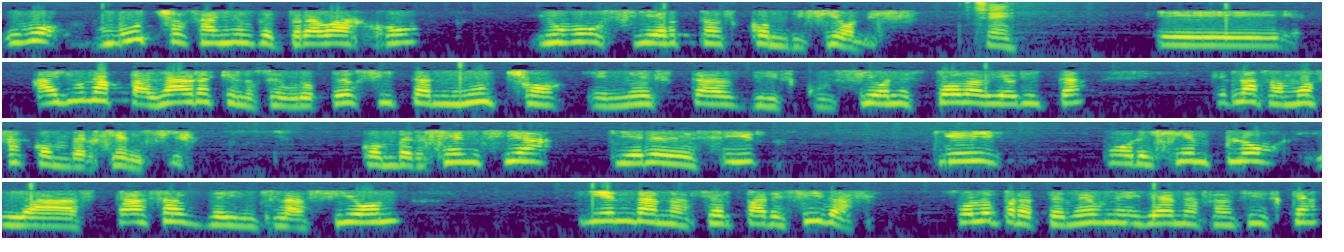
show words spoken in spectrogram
hubo muchos años de trabajo y hubo ciertas condiciones. Sí. Eh, hay una palabra que los europeos citan mucho en estas discusiones todavía ahorita, que es la famosa convergencia. Convergencia quiere decir que, por ejemplo, las tasas de inflación tiendan a ser parecidas. Solo para tener una idea, Ana Francisca,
